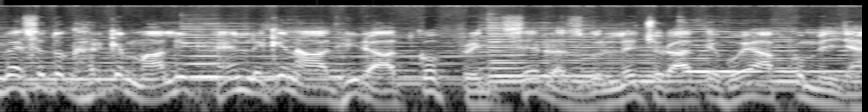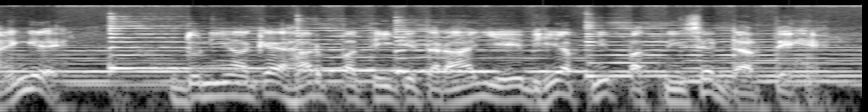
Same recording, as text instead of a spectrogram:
वैसे तो घर के मालिक हैं, लेकिन आधी रात को फ्रिज से रसगुल्ले चुराते हुए आपको मिल जाएँगे। दुनिया के हर पति की तरह ये भी अपनी पत्नी से डरते हैं।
